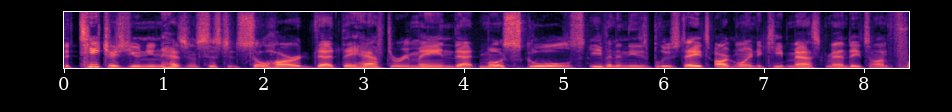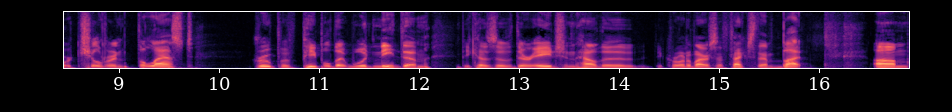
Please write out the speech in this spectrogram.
the teachers union has insisted so hard that they have to remain that most schools, even in these blue states, are going to keep mask mandates on for children. The last group of people that would need them because of their age and how the coronavirus affects them. But um,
